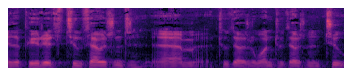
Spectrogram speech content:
in the period 2000, um, 2001 2002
